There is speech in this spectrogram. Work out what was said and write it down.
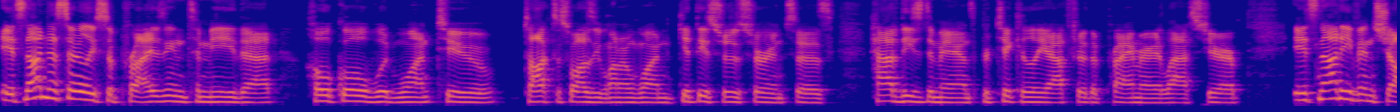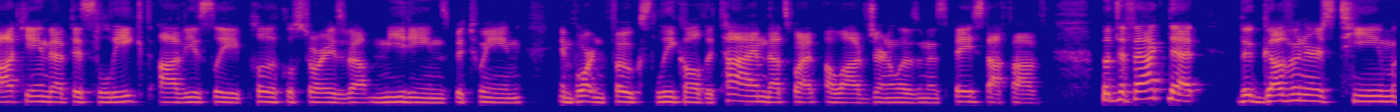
it's not necessarily surprising to me that Hochul would want to talk to Suozzi one on one, get these assurances, have these demands, particularly after the primary last year. It's not even shocking that this leaked. Obviously, political stories about meetings between important folks leak all the time. That's what a lot of journalism is based off of. But the fact that the governor's team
